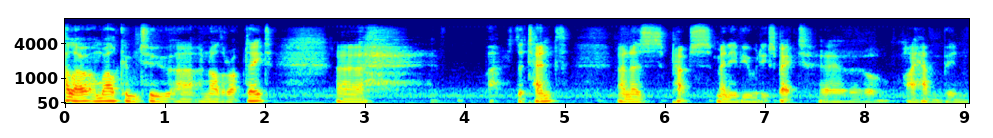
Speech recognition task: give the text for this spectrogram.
Hello and welcome to uh, another update. Uh, the 10th, and as perhaps many of you would expect, uh, I haven't been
